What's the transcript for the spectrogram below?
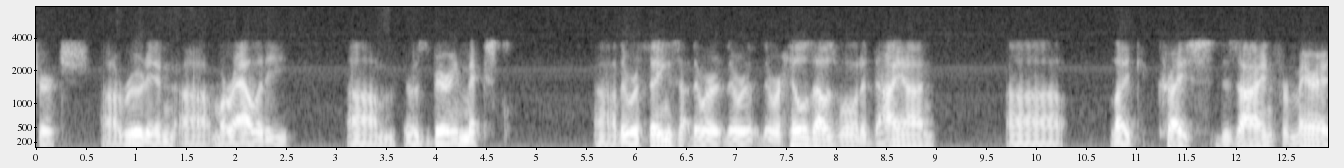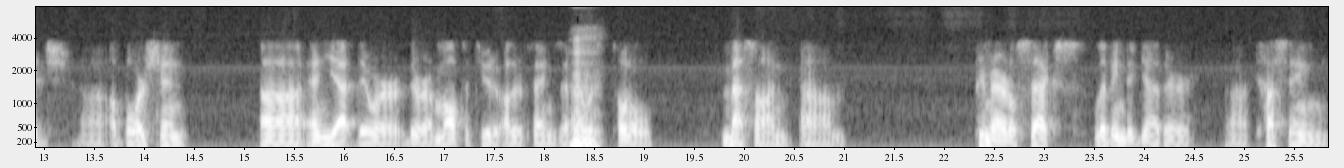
church, uh, rooted in uh, morality. Um, it was very mixed. Uh, there were things, there were there were there were hills I was willing to die on, uh, like Christ's design for marriage, uh, abortion, uh, and yet there were there were a multitude of other things that I was a total mess on. Um, premarital sex, living together, uh, cussing,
